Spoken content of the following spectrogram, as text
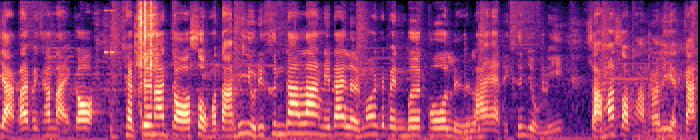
อยากได้เป็นคันไหนก็แคปเจอร์หน้าจอส่งมาตามที่อยู่ที่ขึ้นด้านล่างนี้ได้เลย ไม่ว่าจะเป็นเบอร์โทรหรือ Line แอดที่ขึ้นอยู่นี้ สามารถสอบถามรายละเอียดการ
